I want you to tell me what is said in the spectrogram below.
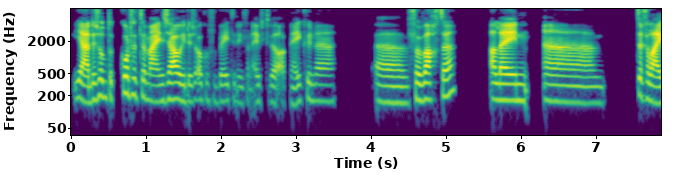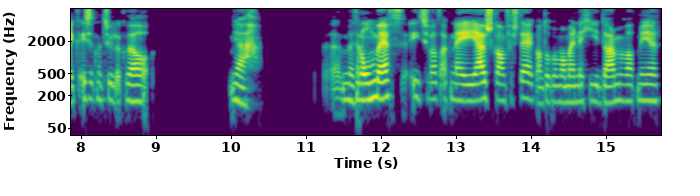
ja, dus op de korte termijn zou je dus ook een verbetering van eventueel acne kunnen eh, verwachten. Alleen eh, tegelijk is het natuurlijk wel, ja, eh, met een omweg iets wat acne juist kan versterken. Want op het moment dat je je darmen wat meer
